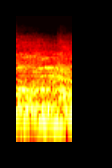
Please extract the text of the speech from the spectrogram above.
Yeah.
